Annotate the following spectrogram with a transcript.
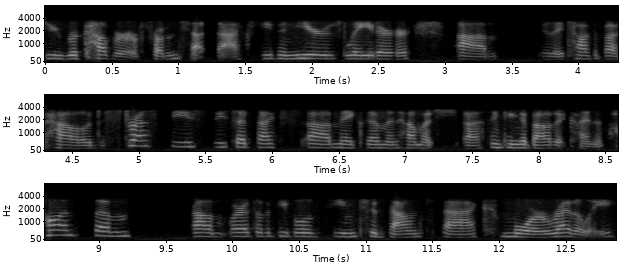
to recover from setbacks, even years later. Um, they talk about how distressed these these setbacks uh, make them, and how much uh, thinking about it kind of haunts them. Um, whereas other people seem to bounce back more readily.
